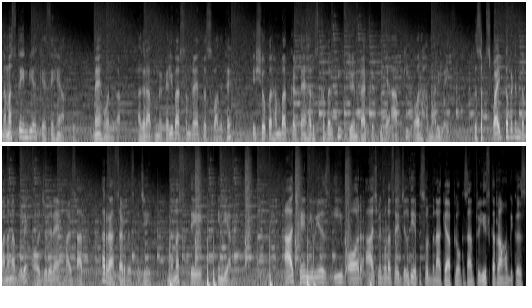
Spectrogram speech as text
नमस्ते इंडिया, कैसे हैं आप लोग? मैं हूँ अनुराग। अगर आप हमें पहली बार सुन रहे हैं तो स्वागत है। इस शो पर हम बात करते हैं हर उस खबर की जो इम्पैक्ट करती है आपकी और हमारी लाइफ तो सब्सक्राइब का बटन दबाना ना भूलें और जुड़े रहें हमारे साथ हर रात साढ़े दस बजे नमस्ते इंडिया में। आज है न्यू ईयर्स ईव और आज मैं थोड़ा सा जल्दी एपिसोड बना के आप लोगों के साथ रिलीज़ कर रहा हूँ बिकॉज़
